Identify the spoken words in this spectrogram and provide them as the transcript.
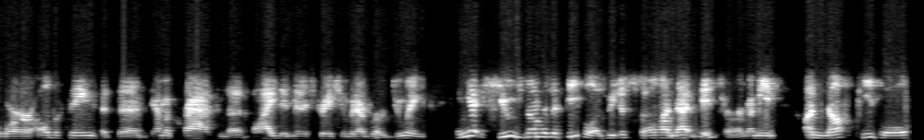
or all the things that the Democrats and the Biden administration, whatever, are doing, and yet huge numbers of people, as we just saw in that midterm. I mean, enough people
